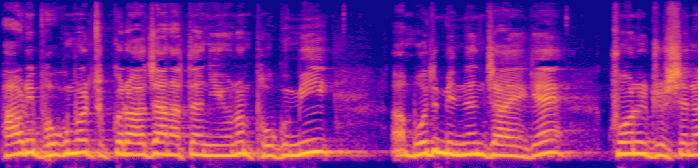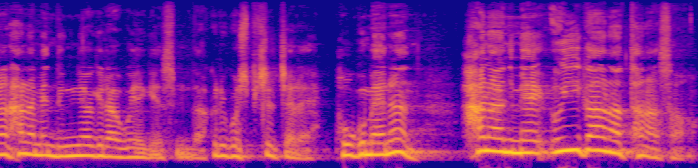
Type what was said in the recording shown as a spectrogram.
바울이 복음을 부끄러워하지 않았던 이유는 복음이 어, 모든 믿는 자에게 구원을 주시는 하나님의 능력이라고 얘기했습니다. 그리고 17절에 복음에는 하나님의 의가 나타나서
